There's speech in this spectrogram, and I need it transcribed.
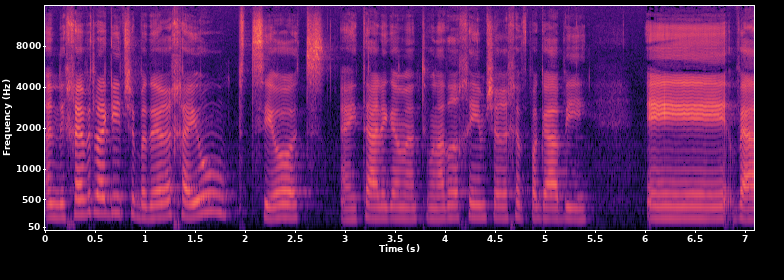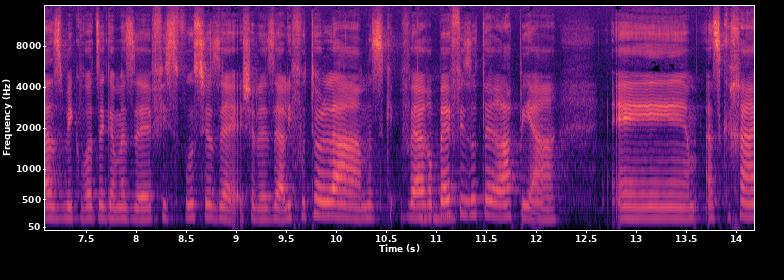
אני חייבת להגיד שבדרך היו פציעות, הייתה לי גם תאונת דרכים שרכב פגע בי, ואז בעקבות זה גם איזה פספוס שזה, של איזה אליפות עולם, והרבה mm-hmm. פיזיותרפיה. אמ, אז ככה,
